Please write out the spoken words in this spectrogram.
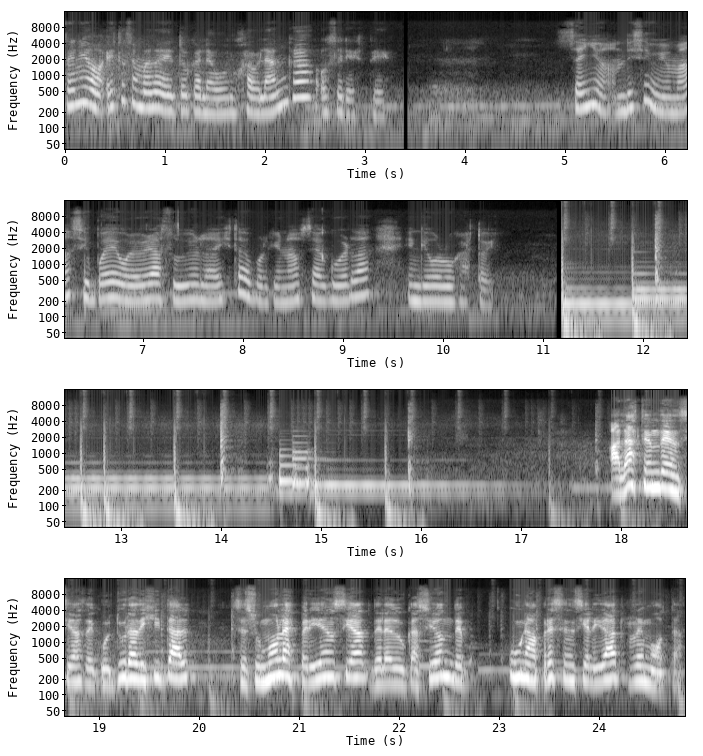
Señor, ¿esta semana le toca la burbuja blanca o celeste? Señor, dice mi mamá si puede volver a subir la lista porque no se acuerda en qué burbuja estoy. A las tendencias de cultura digital se sumó la experiencia de la educación de una presencialidad remota,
